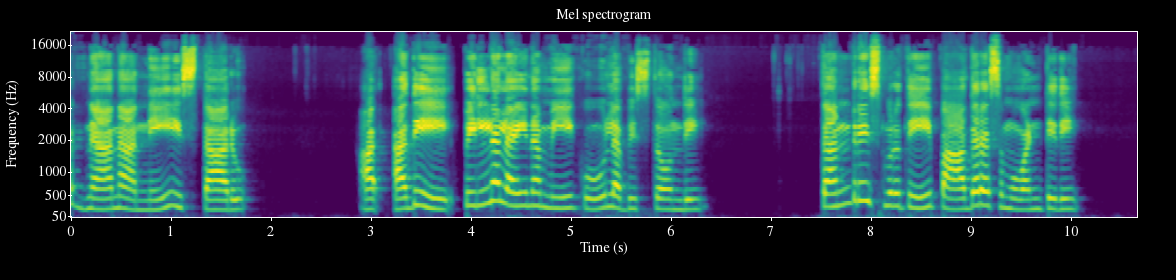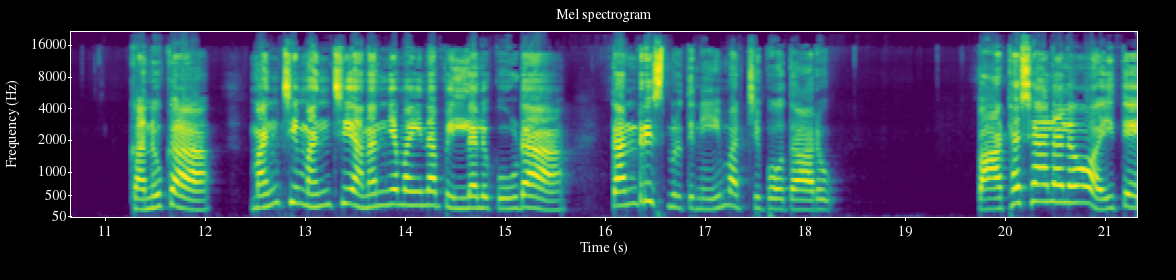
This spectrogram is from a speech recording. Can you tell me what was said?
జ్ఞానాన్ని ఇస్తారు. అది పిల్లలైన మీకు లభిస్తోంది. తండ్రి స్మృతి పాదరసము వంటిది. కనుక మంచి మంచి అనన్యమైన పిల్లలు కూడా తండ్రి స్మృతిని మర్చిపోతారు. పాఠశాలలో అయితే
